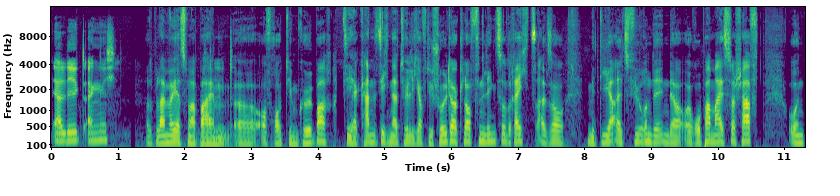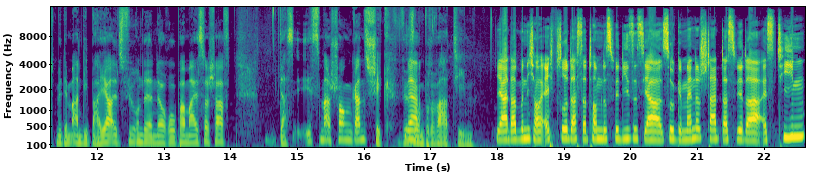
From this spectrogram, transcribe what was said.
erlegt eigentlich. Also bleiben wir jetzt mal beim äh, Offroad-Team Köhlbach. Der kann sich natürlich auf die Schulter klopfen, links und rechts. Also mit dir als Führende in der Europameisterschaft und mit dem Andi Bayer als Führende in der Europameisterschaft. Das ist mal schon ganz schick für ja. so ein Privatteam ja, da bin ich auch echt froh, dass der Tom das für dieses Jahr so gemanagt hat, dass wir da als Team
